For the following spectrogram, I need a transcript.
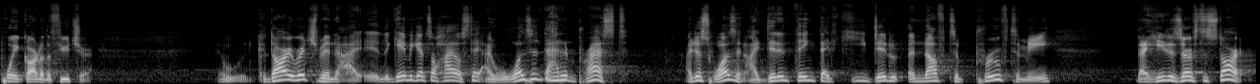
point guard of the future. Kadary Richmond, I, in the game against Ohio State, I wasn't that impressed. I just wasn't. I didn't think that he did enough to prove to me that he deserves to start.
